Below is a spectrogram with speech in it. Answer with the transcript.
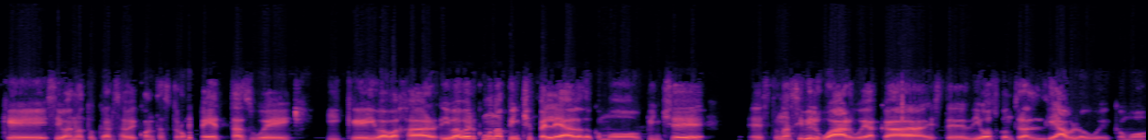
que se iban a tocar, sabe cuántas trompetas, güey, y que iba a bajar, iba a haber como una pinche pelea, ¿no? como pinche, este, una Civil War, güey, acá, este, Dios contra el diablo, güey, como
